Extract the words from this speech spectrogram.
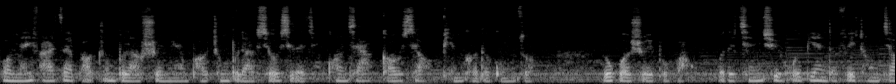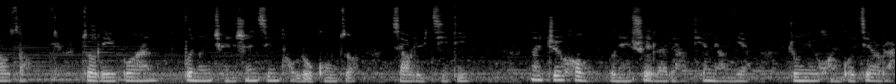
我没法在保证不了睡眠、保证不了休息的情况下高效平和的工作。如果睡不饱，我的情绪会变得非常焦躁，坐立不安，不能全身心投入工作。效率极低。那之后，我连睡了两天两夜，终于缓过劲儿来。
